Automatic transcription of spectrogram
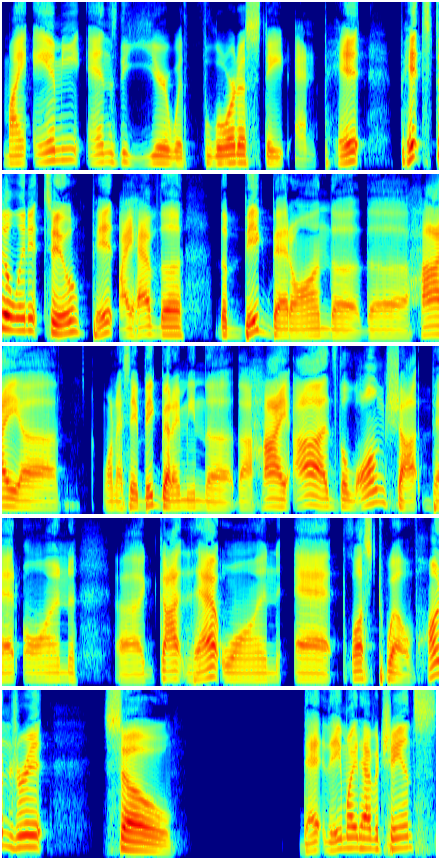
Miami ends the year with Florida State and Pitt. Pitt still in it too. Pitt, I have the the big bet on the the high. Uh, when I say big bet, I mean the the high odds, the long shot bet on. Uh, got that one at plus twelve hundred. So that they might have a chance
